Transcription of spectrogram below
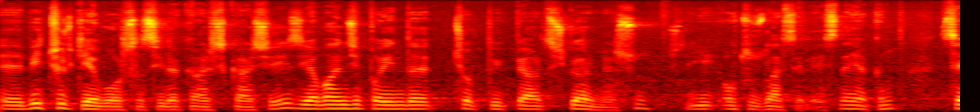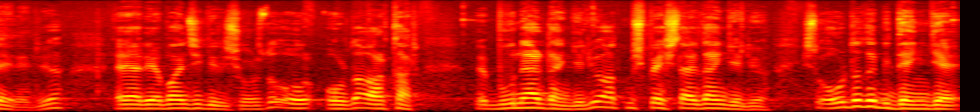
bir Türkiye borsasıyla karşı karşıyayız. Yabancı payında çok büyük bir artış görmüyorsun. İşte 30'lar seviyesine yakın seyrediyor. Eğer yabancı giriş orada orada artar. Ve bu nereden geliyor? 65'lerden geliyor. İşte orada da bir denge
